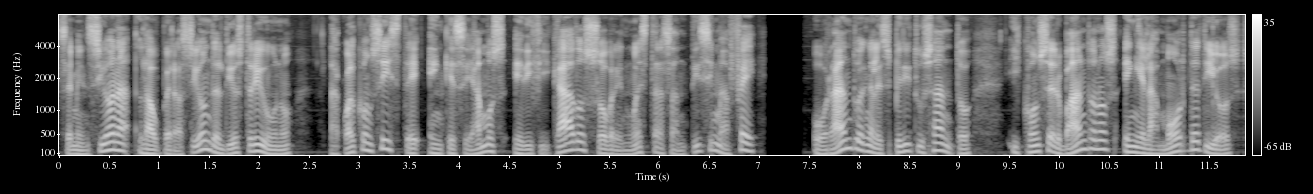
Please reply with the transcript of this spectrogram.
se menciona la operación del Dios triuno, la cual consiste en que seamos edificados sobre nuestra santísima fe, orando en el Espíritu Santo y conservándonos en el amor de Dios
